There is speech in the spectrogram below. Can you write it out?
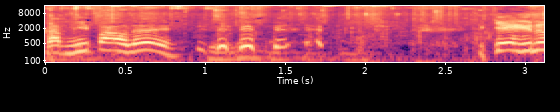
กลับนี้เป้าเลย เจ๊คือโน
